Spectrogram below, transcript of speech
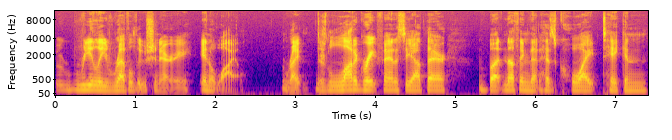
really revolutionary in a while right? There's a lot of great fantasy out there, but nothing that has quite taken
